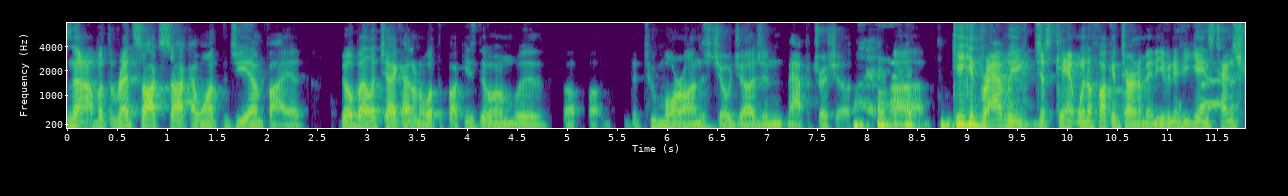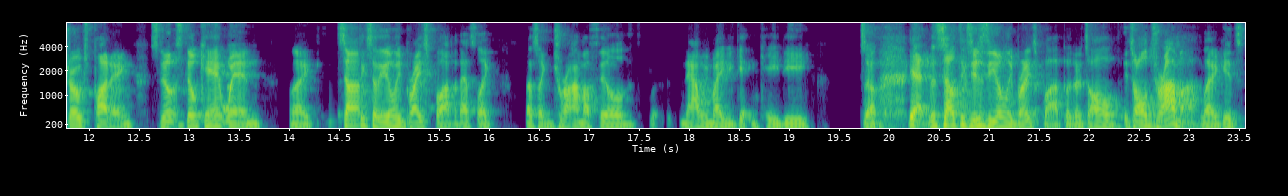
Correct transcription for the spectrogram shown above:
No, but the Red Sox suck. I want the GM fired. Bill Belichick, I don't know what the fuck he's doing with uh, uh, the two morons, Joe Judge and Matt Patricia. Uh, Keegan Bradley just can't win a fucking tournament, even if he gains ten strokes putting. Still, still can't win. Like Celtics are the only bright spot, but that's like that's like drama filled. Now we might be getting KD. So yeah, the Celtics is the only bright spot, but it's all it's all drama. Like it's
